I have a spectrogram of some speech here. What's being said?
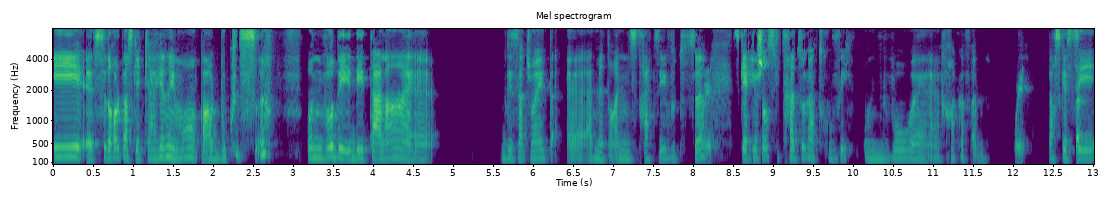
Et euh, c'est drôle parce que Karine et moi, on parle beaucoup de ça au niveau des, talents, euh, des adjointes, euh, admettons, administratives ou tout ça. C'est quelque chose qui est très dur à trouver au niveau francophone. Oui. Parce que ben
